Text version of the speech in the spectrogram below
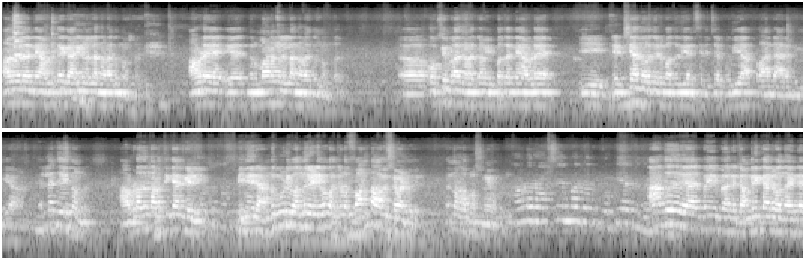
അതുപോലെ തന്നെ അവിടുത്തെ കാര്യങ്ങളെല്ലാം നടക്കുന്നുണ്ട്. അവിടെ നിർമ്മാണങ്ങളെല്ലാം നടക്കുന്നുണ്ട്. ഓക്സിജൻ പ്ലാന്റ് നടക്കാം. ഇപ്പൊ തന്നെ അവിടെ ഈ ലക്ഷ്യ എന്ന് പറഞ്ഞൊരു പദ്ധതി അനുസരിച്ച് പുതിയ പ്ലാന്റ് ആരംഭിക്കുകയാണ്. എല്ലാം ചെയ്യുന്നുണ്ട്. അവിടെ അത് നടത്തിക്കാൻ കഴിയും. പിന്നെ രണ്ടും കൂടി വന്നു കഴിയുമ്പോൾ കുറച്ചുകൂടെ ഫണ്ട് ആവശ്യമായിട്ട് വരും. എന്നുള്ള പ്രശ്നമേ ഉള്ളൂ. അത് പിന്നെ കമ്പനിക്കാർ വന്ന് അതിന്റെ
